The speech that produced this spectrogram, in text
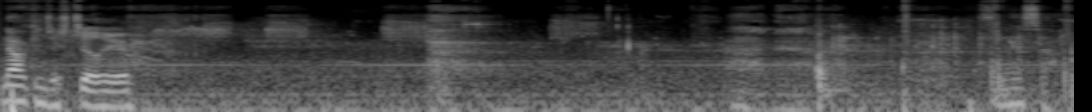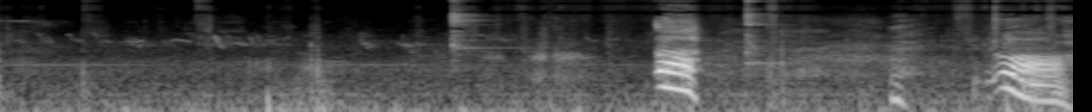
Now I can just chill here. Man. It's nice out. Ah! Oh!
